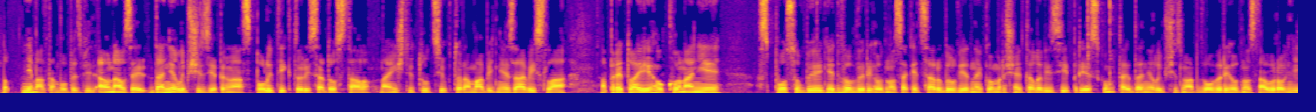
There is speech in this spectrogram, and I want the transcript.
No, nemal tam vôbec byť. Ale naozaj, Daniel Lipšic je pre nás politik, ktorý sa dostal na inštitúciu, ktorá má byť nezávislá a preto aj jeho konanie spôsobuje nedôveryhodnosť. A keď sa robil v jednej komerčnej televízii prieskum, tak Daniel Lipšic má dôveryhodnosť na úrovni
